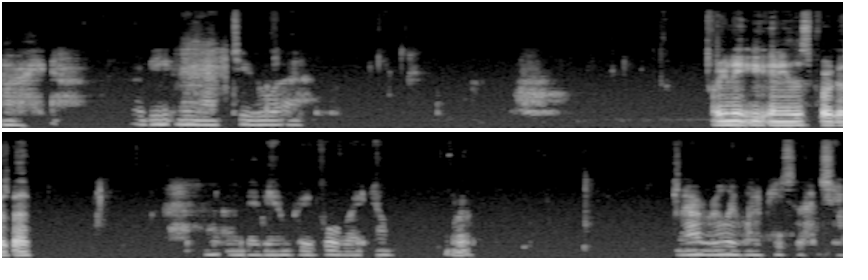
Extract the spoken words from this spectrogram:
Alright. I've eaten enough to, uh, Are you gonna eat any of this before it goes bad? Pretty full right now. Right. I really want a piece of that chicken.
